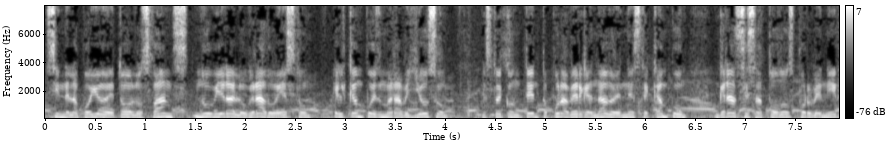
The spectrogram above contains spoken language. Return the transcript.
Sin el apoyo de todos los fans, no hubiera logrado esto. El campo es maravilloso. Estoy contento por haber ganado en este campo. Gracias a todos por venir.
